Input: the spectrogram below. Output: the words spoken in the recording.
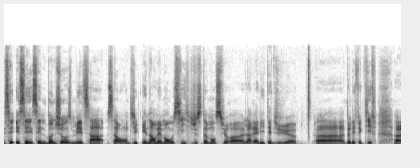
C'est- Et c'est c'est une bonne chose, mais ça, ça en dit énormément aussi, justement, sur euh, la réalité du, euh, euh, de l'effectif. Euh,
